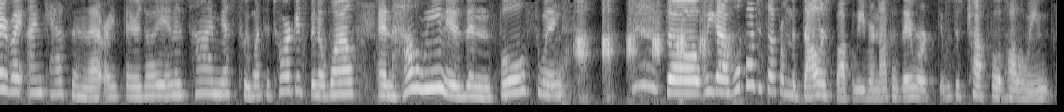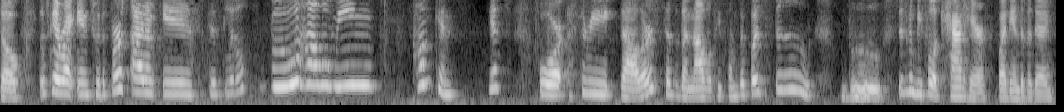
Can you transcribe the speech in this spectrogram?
Hi everybody, I'm Cass and that right there is already in this time. Yes, we went to Target, it's been a while, and Halloween is in full swing. so we got a whole bunch of stuff from the dollar spot, believe it or not, because they were it was just chock full of Halloween. So let's get right into it. The first item is this little Boo Halloween pumpkin. Yes, for three dollars. Says it's a novelty pumpkin, but it's boo. Boo. This is gonna be full of cat hair by the end of the day.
